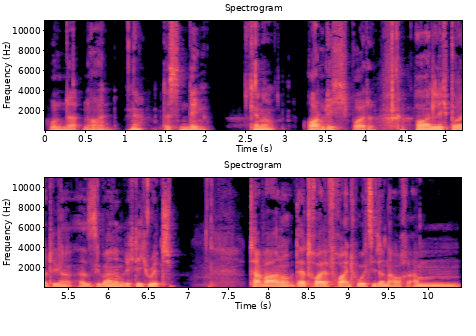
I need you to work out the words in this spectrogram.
109. Ja. Das ist ein Ding. Genau. Ordentlich Beute. Ordentlich Beute, ja. Also sie waren dann richtig rich. Tavano, der treue Freund, holt sie dann auch am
